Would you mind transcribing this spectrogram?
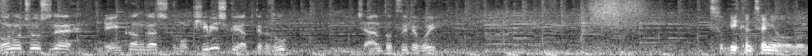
この調子で林間合宿も厳しくやってくぞちゃんとついてこい To be continued.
